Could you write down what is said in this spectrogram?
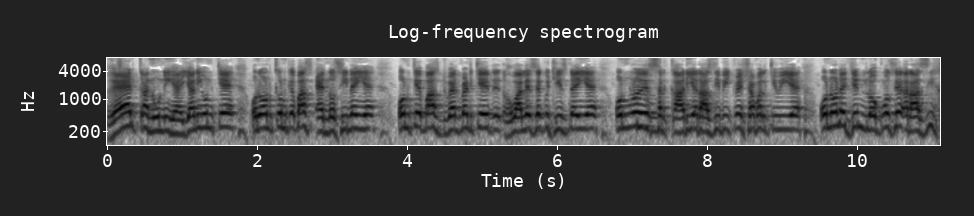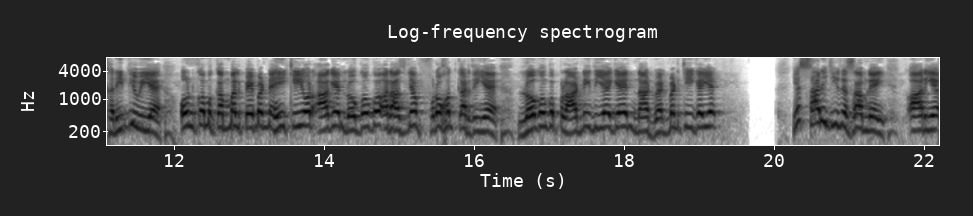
غیر قانونی ہے یعنی ان کے ان کے پاس این او سی نہیں ہے، ان کے پاس ڈیولپمنٹ کے حوالے سے کوئی چیز نہیں ہے۔ انہوں نے سرکاری اراضی بیچ میں شامل کی ہوئی ہے۔ انہوں نے جن لوگوں سے اراضی خریدی ہوئی ہے، ان کو مکمل پیمنٹ نہیں کی اور آگے لوگوں کو اراضیاں فروخت کر دی ہیں۔ لوگوں کو پلاٹ نہیں دیے گئے، نہ ڈیولپمنٹ کی گئی ہے۔ یہ ساری چیزیں سامنے آئی آ رہی ہیں۔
